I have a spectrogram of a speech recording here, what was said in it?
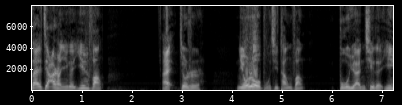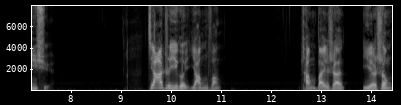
再加上一个阴方，哎，就是牛肉补气汤方，补元气的阴血。加之一个阳方，长白山野生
